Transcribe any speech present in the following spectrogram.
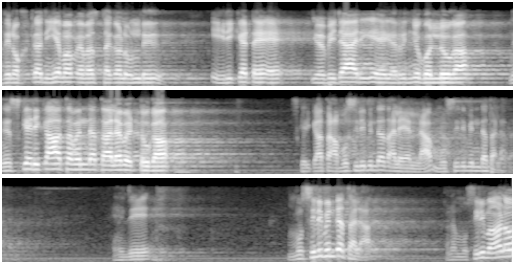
അതിനൊക്കെ നിയമവ്യവസ്ഥകളുണ്ട്. ഇരിക്കട്ടെ വ്യഭിചാരിയെ എറിഞ്ഞുകൊല്ലുക നിസ്കരിക്കാത്തവന്റെ തല വെട്ടുക. നിസ്കരിക്കാത്ത അമുസ്ലിമിന്റെ തലയല്ല മുസ്ലിമിന്റെ തല. ഇത് മുസ്ലിമിന്റെ തല. മുസ്ലിമാണോ?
